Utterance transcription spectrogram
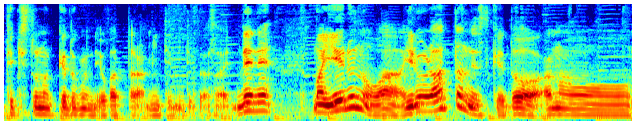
テキスト載っけとくんでよかったら見てみてください。でねまあ言えるのはいろいろあったんですけどあの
